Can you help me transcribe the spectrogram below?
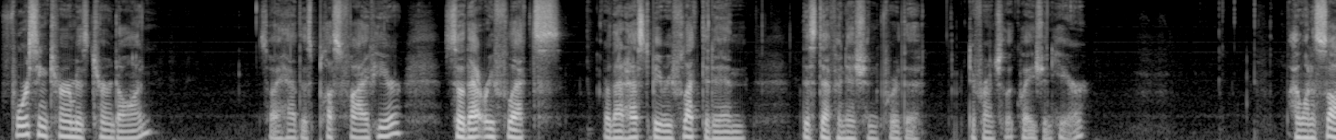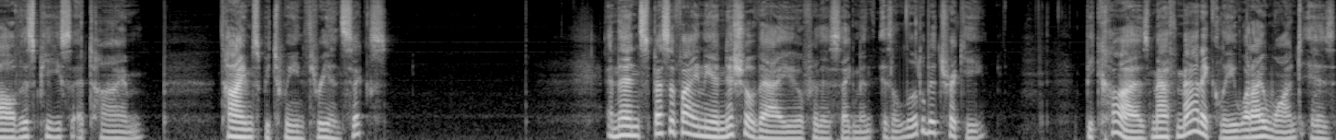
forcing term is turned on. So I have this plus 5 here. So that reflects, or that has to be reflected in this definition for the differential equation here. I want to solve this piece at time times between 3 and 6. And then specifying the initial value for this segment is a little bit tricky because mathematically what I want is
